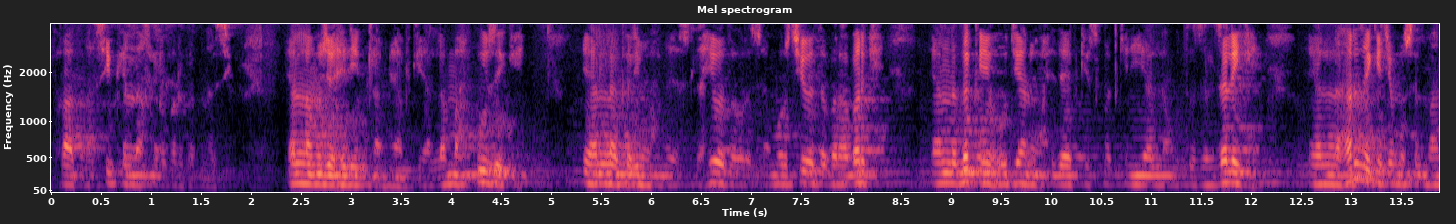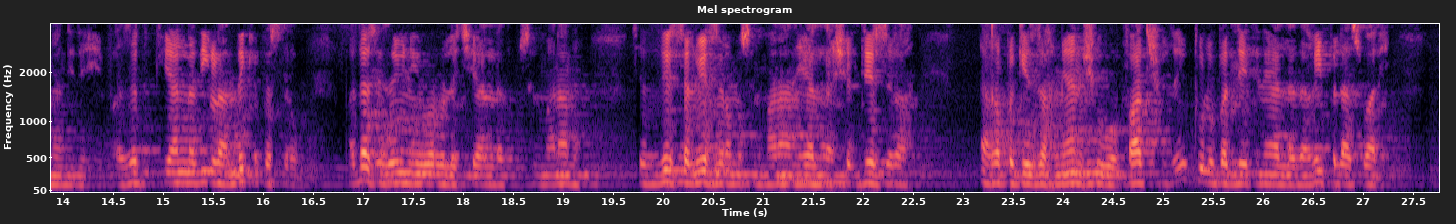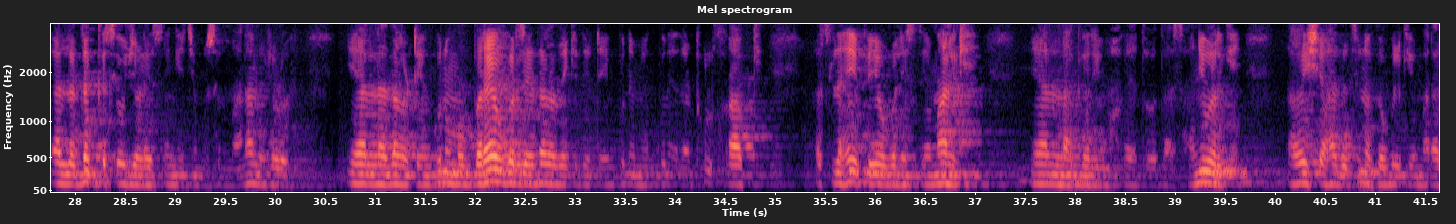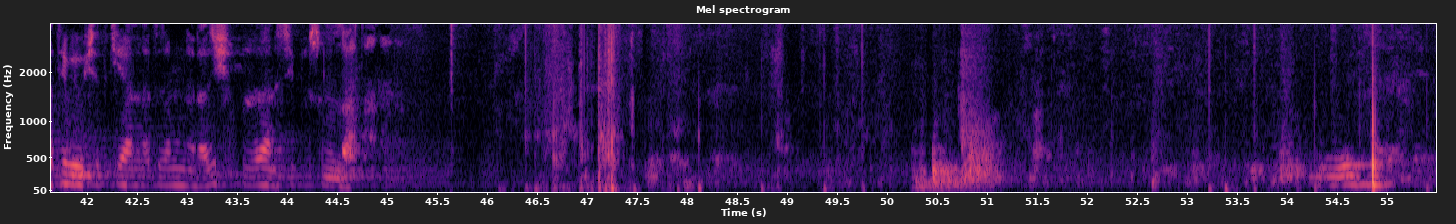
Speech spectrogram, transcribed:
افراد نصیب کړي الله خیر برکت نصیب یا الله مجاهدین کامیاب کړي الله محفوظ کړي یا الله کریم خدای اصلاحي او تورسه مرچي او برابر کړي یا الله دک يهوديان هدایت قسمت کړي یا الله متزلزل کړي یا الله هر ځای کې چې مسلمانان دي حفاظت کړي یا الله دې وړاند کې پسترو په داسې ځایونه ورول چې الله د مسلمانانو چې د سلوي سره مسلمانان یا الله شدیر سره هغه پکې زخمیان شو وفات شو دې ټول بدلیت نه الله دغه پلاس والی یا الله دک سو جوړه څنګه چې مسلمانانو جوړو یا الله دا ټینکونه مبره وګرځي دا ځکه چې ټینکونه منکونه دا ټول خراب کی اسلحه په یو بل استعمال کی یا الله کریم خدای ته د اسانی ورګي هغه شهادتونه قبول کی مراتب اوچت کی الله ته زموږ راضي شي الله نصیب صلی الله تعالی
